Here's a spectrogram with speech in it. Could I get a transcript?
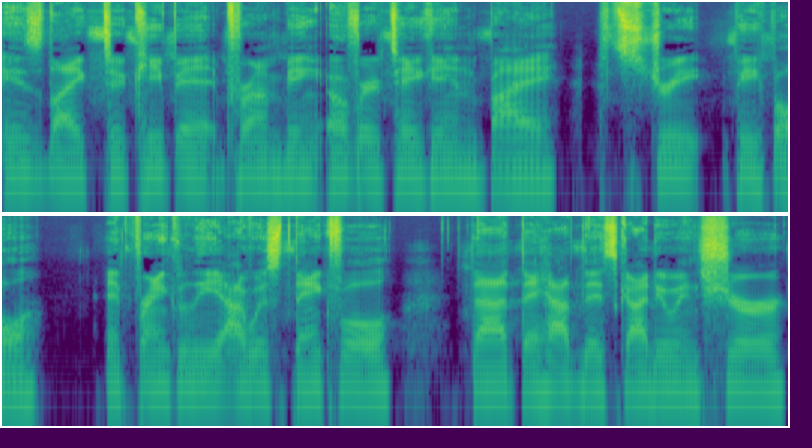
is like to keep it from being overtaken by street people. And frankly, I was thankful that they had this guy to ensure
